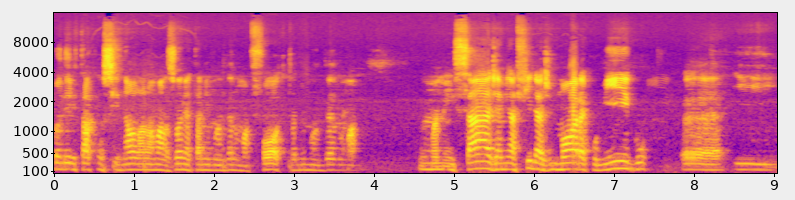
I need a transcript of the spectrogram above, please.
quando ele está com sinal lá na Amazônia, está me mandando uma foto, está me mandando uma, uma mensagem. A minha filha mora comigo, é, e,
